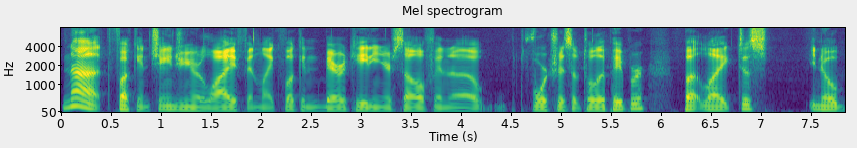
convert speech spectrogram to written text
not fucking changing your life and like fucking barricading yourself in a fortress of toilet paper, but like just you know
